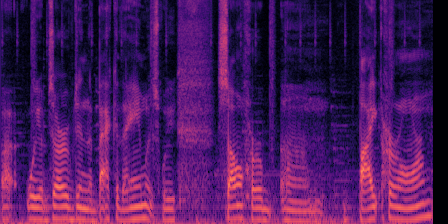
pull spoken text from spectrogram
uh, we observed in the back of the ambulance, we saw her um, bite her arm.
